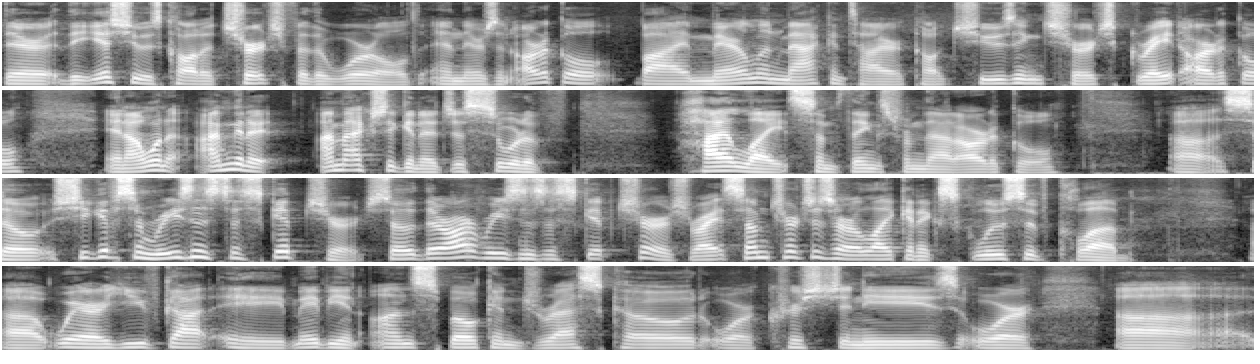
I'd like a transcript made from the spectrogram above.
there, the issue is called "A Church for the World," and there's an article by Marilyn McEntyre called "Choosing Church." Great article, and I want to. I'm gonna. I'm actually gonna just sort of highlight some things from that article. Uh, so she gives some reasons to skip church. So there are reasons to skip church, right? Some churches are like an exclusive club. Uh, where you've got a maybe an unspoken dress code or Christianese or uh,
